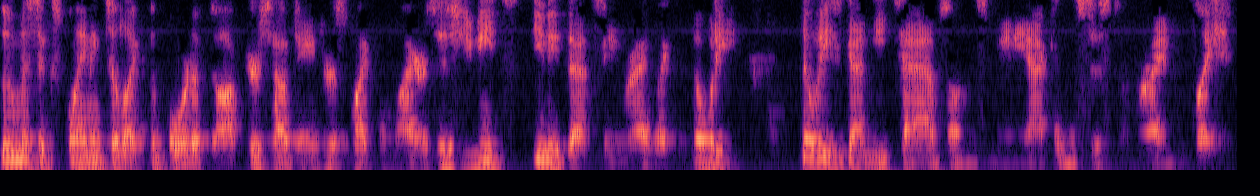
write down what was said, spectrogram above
Loomis explaining to like the board of doctors how dangerous Michael Myers is. You need you need that scene, right? Like nobody nobody's got any tabs on this maniac in the system, right? It's like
